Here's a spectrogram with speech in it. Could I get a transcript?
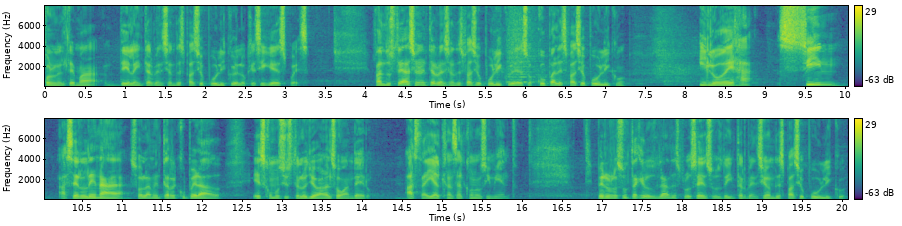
con el tema de la intervención de espacio público y de lo que sigue después. Cuando usted hace una intervención de espacio público y desocupa el espacio público y lo deja sin hacerle nada, solamente recuperado, es como si usted lo llevara al sobandero. Hasta ahí alcanza el conocimiento. Pero resulta que los grandes procesos de intervención de espacio público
